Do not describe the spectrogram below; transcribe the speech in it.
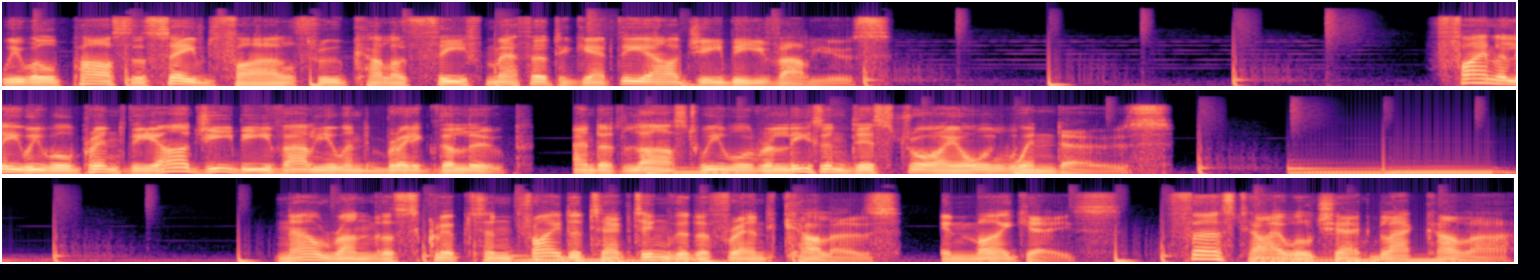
we will pass the saved file through color thief method to get the RGB values. Finally we will print the RGB value and break the loop, and at last we will release and destroy all windows. Now run the script and try detecting the different colors. In my case, first I will check black color.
